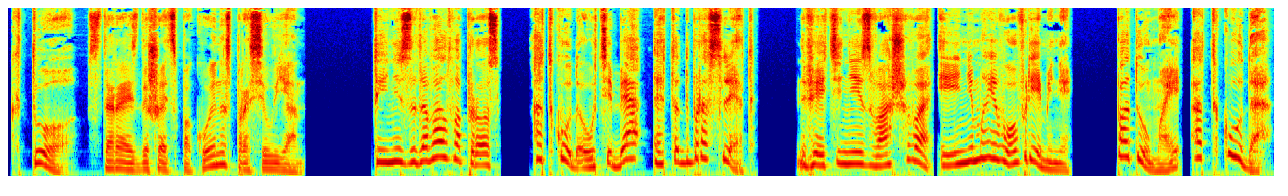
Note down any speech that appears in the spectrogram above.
«Кто?» – стараясь дышать спокойно, спросил Ян. «Ты не задавал вопрос, откуда у тебя этот браслет? Ведь не из вашего и не моего времени. Подумай, откуда?»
